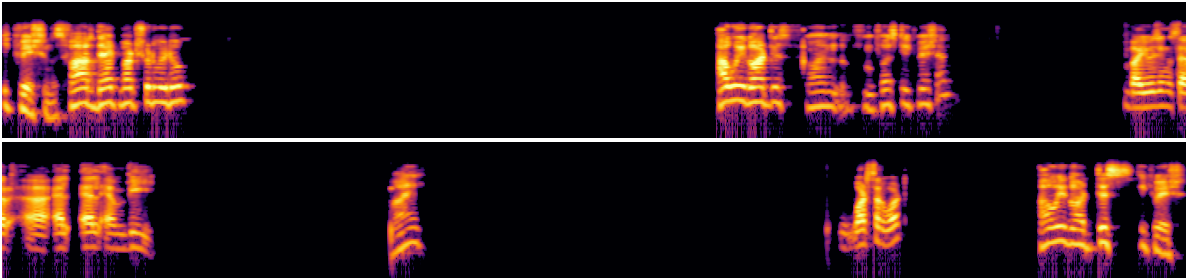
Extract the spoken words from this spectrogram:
equations. For that, what should we do? How we got this one first equation? By using sir uh, L LMV. Why? What, sir? What? How we got this equation?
